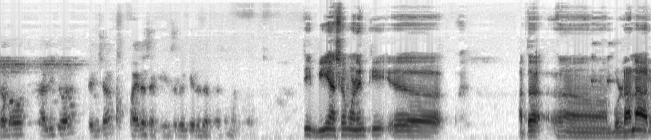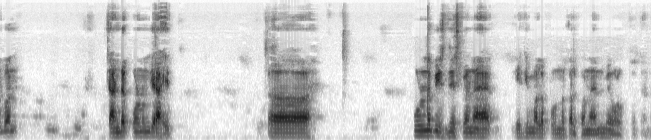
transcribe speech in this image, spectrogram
दबावाखाली किंवा त्यांच्या फायद्यासाठी हे सगळं केलं जातं असं म्हणतात ती मी असं म्हणेन की आता बुलढाणा अर्बन चांडक म्हणून जे आहेत पूर्ण बिझनेसमॅन आहे याची मला पूर्ण कल्पना आहे आणि मी ओळखतो त्यांना.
